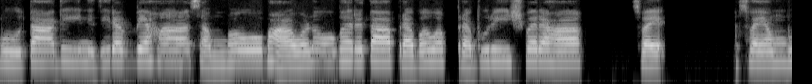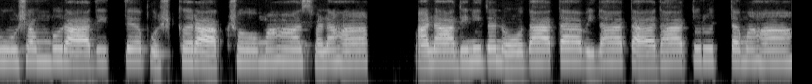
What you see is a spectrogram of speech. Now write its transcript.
सर्वशर्वशिवस्थाणुर्भूतादिनिधिरव्यः सम्भो भावनो भरता प्रभव प्रभुरीश्वरः। स्वय स्वयंभूशम्भुरादित्य पुष्कराक्षो महास्वनः। अनादिनिधनो दाता विधाता धातुरुत्तमः।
